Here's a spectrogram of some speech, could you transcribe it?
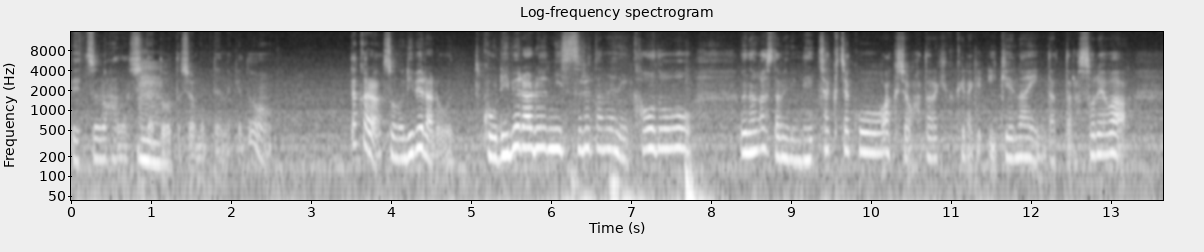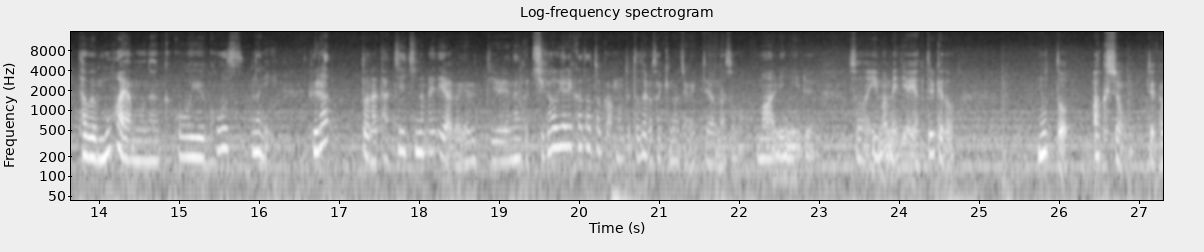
別の話だと私は思ってるんだけど、だからそのリベラルをこうリベラルにするために行動を促すためにめちゃくちゃこうアクションを働きかけなきゃいけないんだったらそれは多分もはやもうなんかこういうこう何？フラットな立ち位置のメディアがやるっていうよりなんか違うやり方とか本当例えばさっきのちゃんが言ったようなその周りにいるその今メディアやってるけどもっとアクションっていうか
